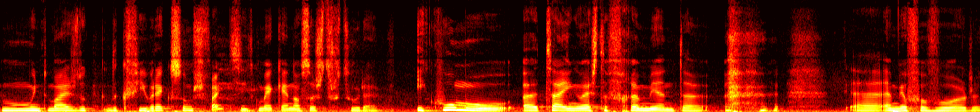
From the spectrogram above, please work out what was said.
muito mais do, de que fibra é que somos feitos e de como é que é a nossa estrutura. E como uh, tenho esta ferramenta uh, a meu favor,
